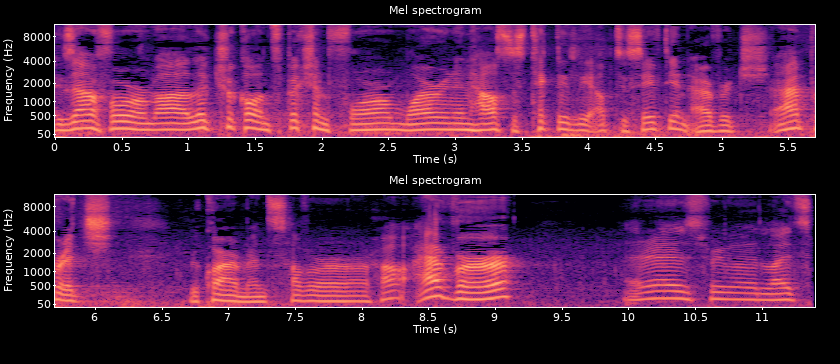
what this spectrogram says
Exam form, uh, electrical inspection form, wiring in house is technically up to safety and average amperage requirements. However, however, it is regular lights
